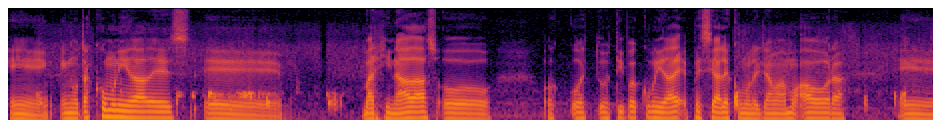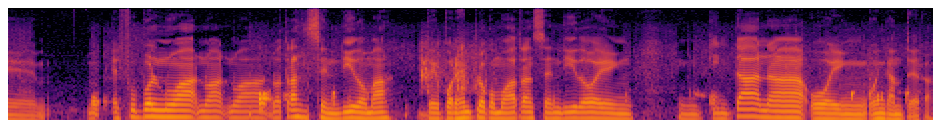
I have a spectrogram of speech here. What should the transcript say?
en otras comunidades eh, marginadas o, o, tipos de comunidades especiales, como le llamamos ahora, eh, el fútbol no ha, no ha, no ha, no ha trascendido más de, por ejemplo, como ha trascendido en, en, Quintana o en, o en Cantera?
